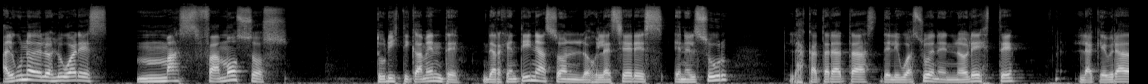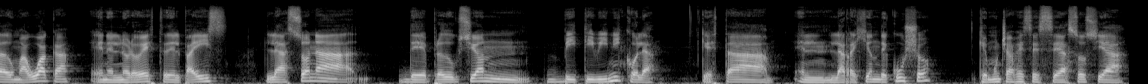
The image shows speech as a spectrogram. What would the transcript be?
Algunos de los lugares más famosos turísticamente de Argentina son los glaciares en el sur, las cataratas del Iguazú en el noreste, la quebrada de Humahuaca en el noroeste del país, la zona de producción vitivinícola que está en la región de Cuyo, que muchas veces se asocia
